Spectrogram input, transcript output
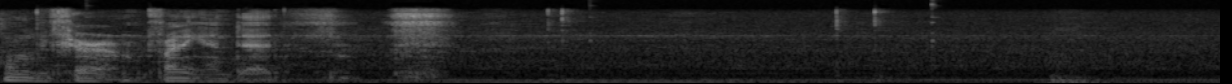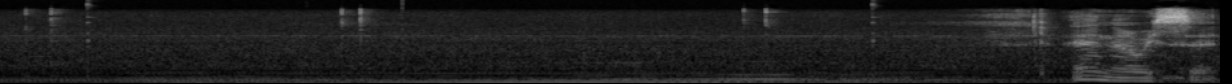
To be fair, I'm fighting undead. And now we sit.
